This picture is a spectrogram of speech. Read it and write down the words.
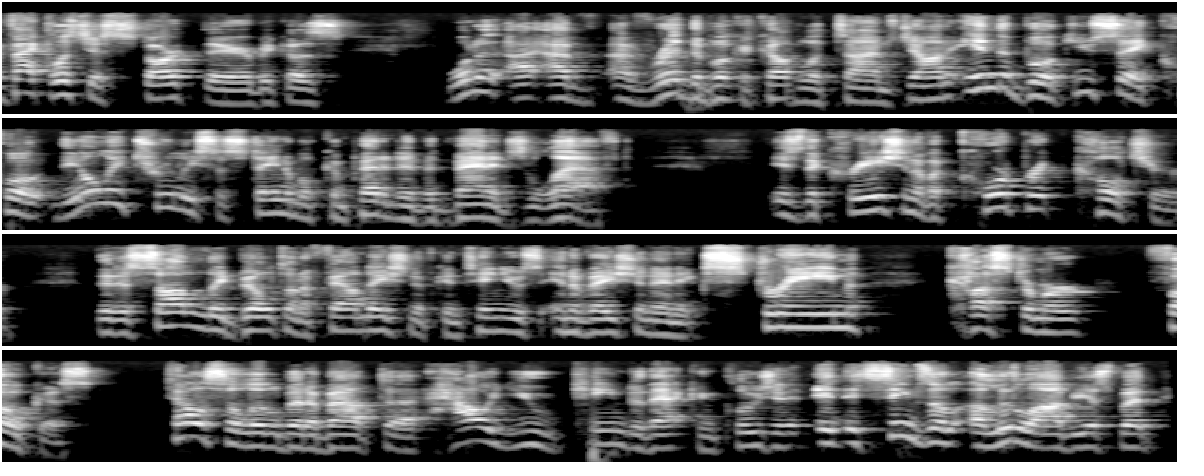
In fact, let's just start there because one of I, have I've read the book a couple of times, John. In the book, you say, "quote The only truly sustainable competitive advantage left." is the creation of a corporate culture that is solidly built on a foundation of continuous innovation and extreme customer focus. Tell us a little bit about uh, how you came to that conclusion. It, it seems a, a, little obvious, but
